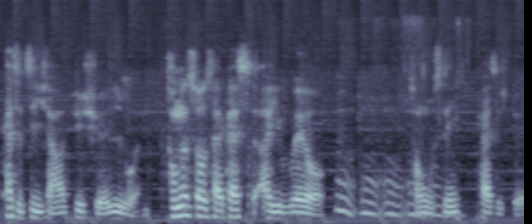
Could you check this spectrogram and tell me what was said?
开始自己想要去学日文，从那时候才开始，I will，嗯嗯，嗯从五十音开始学。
